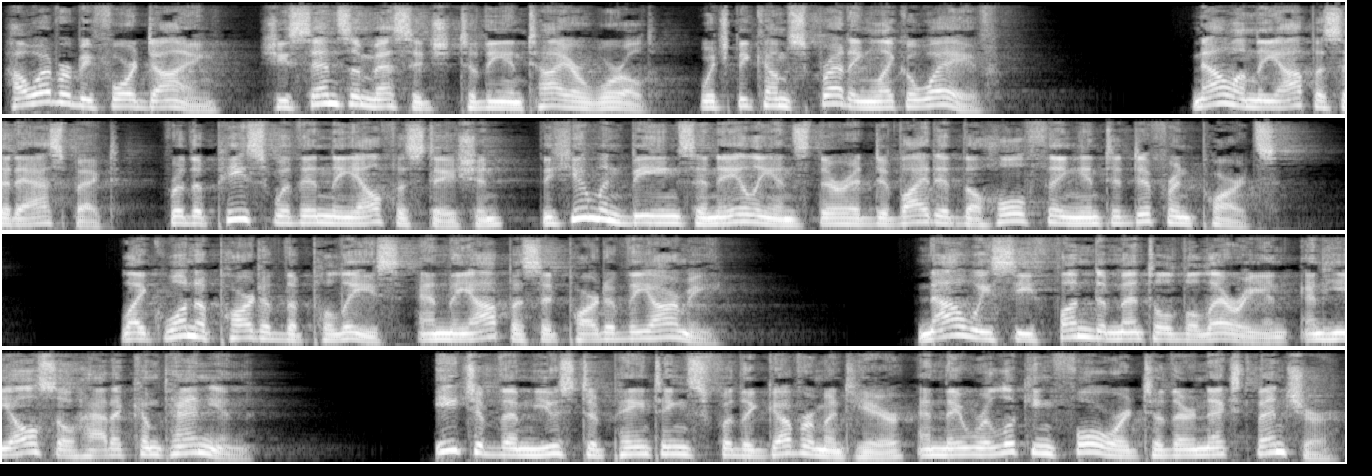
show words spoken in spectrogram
However before dying, she sends a message to the entire world, which becomes spreading like a wave. Now on the opposite aspect, for the peace within the Alpha Station, the human beings and aliens there had divided the whole thing into different parts. Like one a part of the police and the opposite part of the army. Now we see fundamental Valerian and he also had a companion. Each of them used to paintings for the government here and they were looking forward to their next venture.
